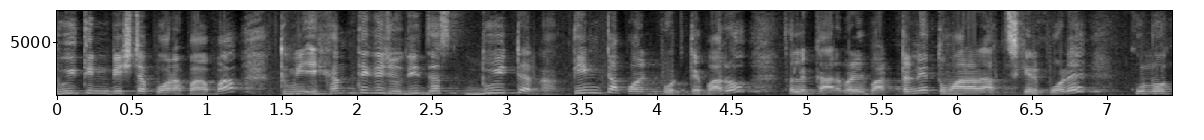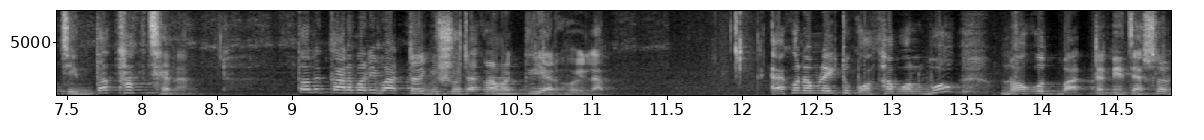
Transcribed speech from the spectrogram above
দুই, তিন, বিশটা পড়া পাবা। তুমি এখান থেকে যদি জাস্ট দুইটা না, তিনটা পয়েন্ট পড়তে পারো, তাহলে কারবারি বারটা নিয়ে তোমার আর আজকের পরে কোনো চিন্তা থাকছে না। তাহলে কারবারি বারটার বিষয়টা এখন আমরা ক্লিয়ার হইলাম। এখন আমরা একটু কথা বলব নগদ বারটা নিয়ে। যে আসলে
